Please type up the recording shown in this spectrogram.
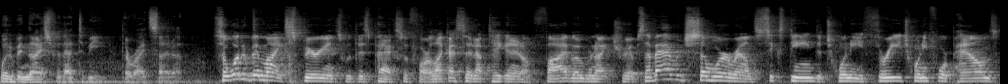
would have been nice for that to be the right side up. So what have been my experience with this pack so far? Like I said, I've taken it on five overnight trips. I've averaged somewhere around 16 to 23, 24 pounds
